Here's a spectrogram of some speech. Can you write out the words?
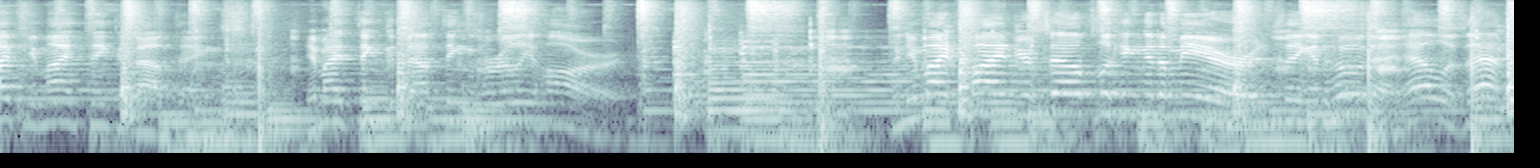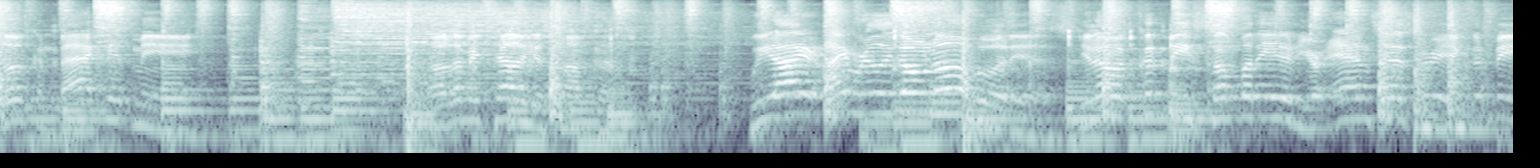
life, you might think about things. You might think about things really hard. And you might find yourself looking in a mirror and thinking, who the hell is that looking back at me? Well, let me tell you something. We, I, I really don't know who it is. You know, it could be somebody in your ancestry. It could be,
